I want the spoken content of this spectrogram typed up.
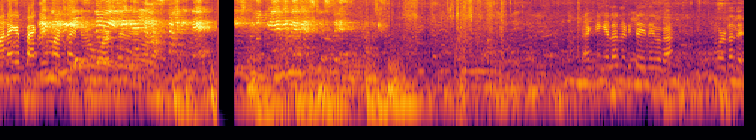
ಮನೆಗೆ ಪ್ಯಾಕಿಂಗ್ ಮಾಡ್ತಾ ಇದ್ರು ನಡೀತಾ ಇದೆ ಇವಾಗ. ಹೊರಡೋದೆ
